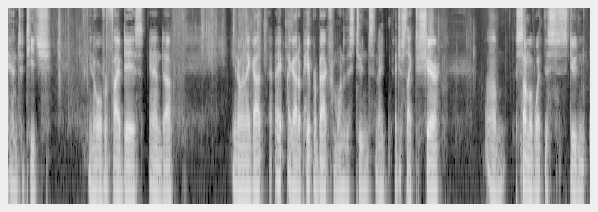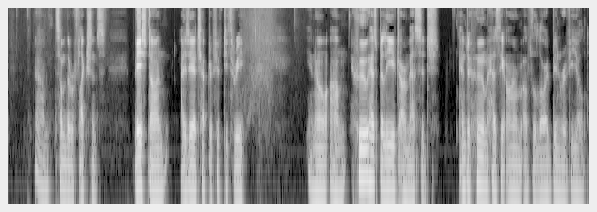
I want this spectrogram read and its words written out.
and to teach, you know, over five days. And, uh, you know, and I got, I, I got a paper back from one of the students and I, I just like to share, um, some of what this student, um, some of the reflections based on Isaiah chapter 53. You know, um, who has believed our message and to whom has the arm of the Lord been revealed?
